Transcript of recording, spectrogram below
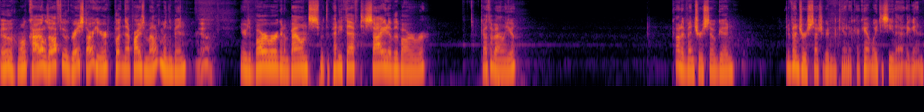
Oh, well, Kyle's off to a great start here, putting that prize amalgam in the bin. Yeah. Here's a borrower, gonna bounce with the petty theft side of the borrower. Got the value. God, Adventure is so good. Adventure is such a good mechanic. I can't wait to see that again.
